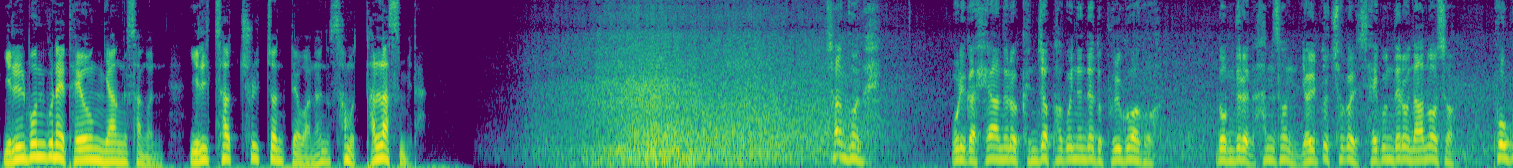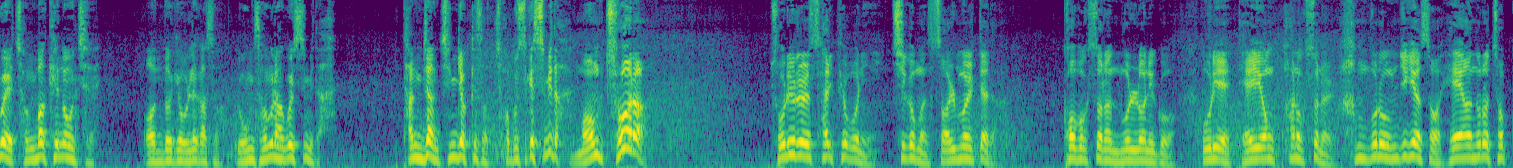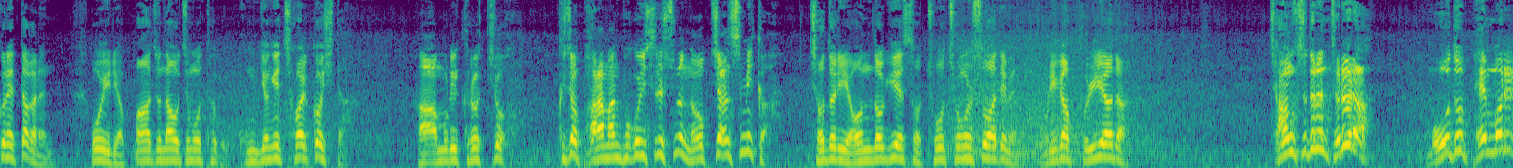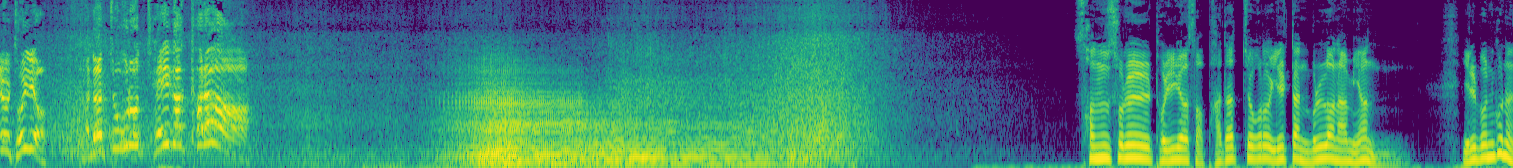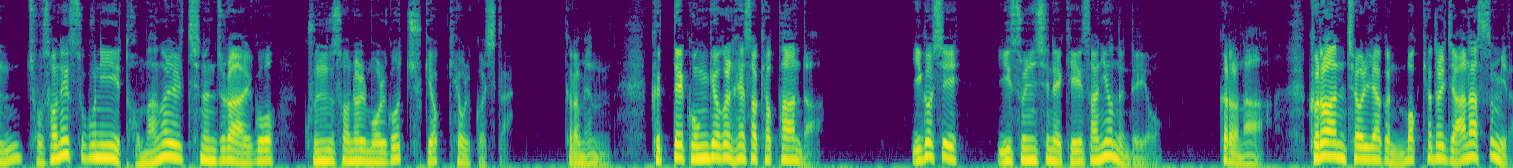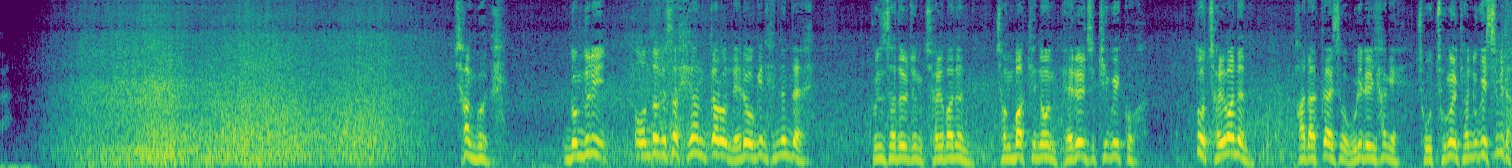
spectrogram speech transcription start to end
일본군의 대응 양상은 1차 출전 때와는 사뭇 달랐습니다. 장군, 우리가 해안으로 근접하고 있는데도 불구하고 놈들은 함선 12척을 세 군데로 나누어서 포구에 정박해 놓은 채 언덕에 올라가서 농성을 하고 있습니다. 당장 진격해서 쳐부수겠습니다. 멈추어라! 조류를 살펴보니 지금은 썰물 때다. 거북선은 물론이고 우리의 대형 판옥선을 함부로 움직여서 해안으로 접근했다가는 오히려 빠져나오지 못하고 공경에 처할 것이다. 아무리 그렇죠. 그저 바라만 보고 있을 수는 없지 않습니까? 저들이 언덕 위에서 조총을 쏘아대면 우리가 불리하다. 장수들은 들으라! 모두 뱃머리를 돌려 바다 쪽으로 퇴각하라! 선수를 돌려서 바다 쪽으로 일단 물러나면 일본군은 조선의 수군이 도망을 치는 줄 알고 군선을 몰고 추격해 올 것이다. 그러면 그때 공격을 해서 격파한다. 이것이 이순신의 계산이었는데요. 그러나 그러한 전략은 먹혀들지 않았습니다. 장군, 놈들이 언덕에서 해안가로 내려오긴 했는데 군사들 중 절반은 정박해 놓은 배를 지키고 있고 또 절반은 바닷가에서 우리를 향해 조총을 겨누고 있습니다.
